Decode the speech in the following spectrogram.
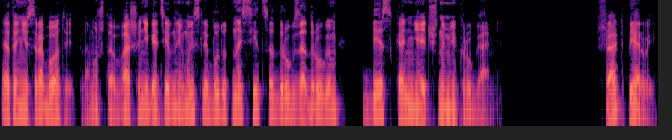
это не сработает, потому что ваши негативные мысли будут носиться друг за другом бесконечными кругами. Шаг первый.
